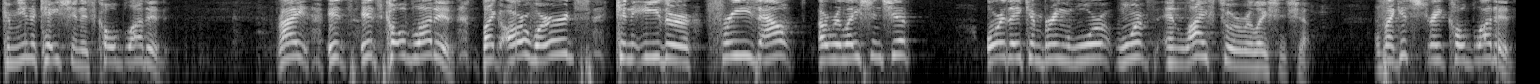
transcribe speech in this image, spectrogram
Communication is cold-blooded. Right? It's, it's cold-blooded. Like our words can either freeze out a relationship or they can bring war, warmth and life to a relationship. It's like it's straight cold blooded.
